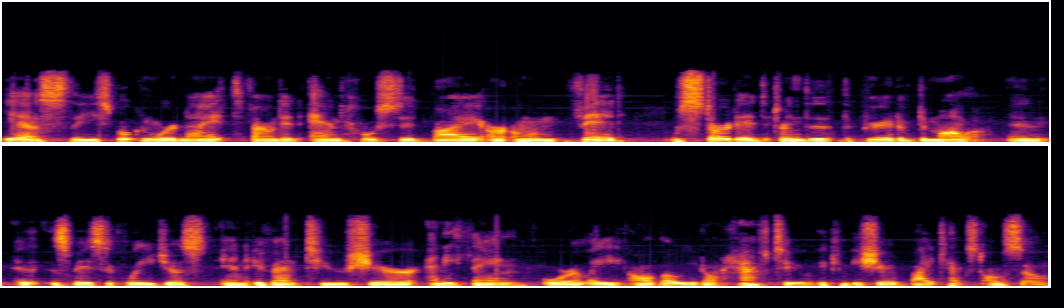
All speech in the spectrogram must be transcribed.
Yes, the spoken word night, founded and hosted by our own Vid, was started during the, the period of Damala, and it is basically just an event to share anything orally, although you don't have to. It can be shared by text also.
